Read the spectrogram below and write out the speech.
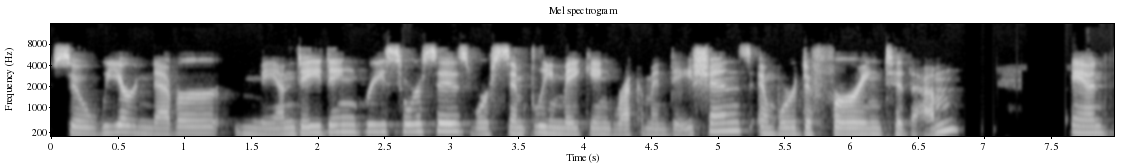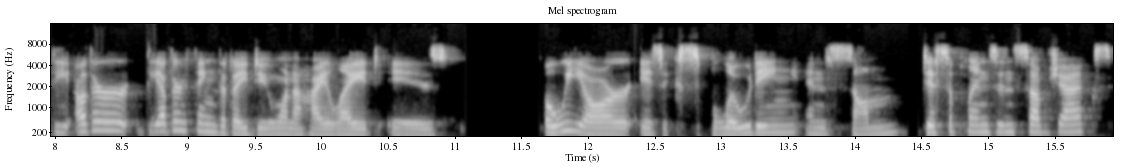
So we are never mandating resources. We're simply making recommendations and we're deferring to them. And the other the other thing that I do want to highlight is OER is exploding in some disciplines and subjects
